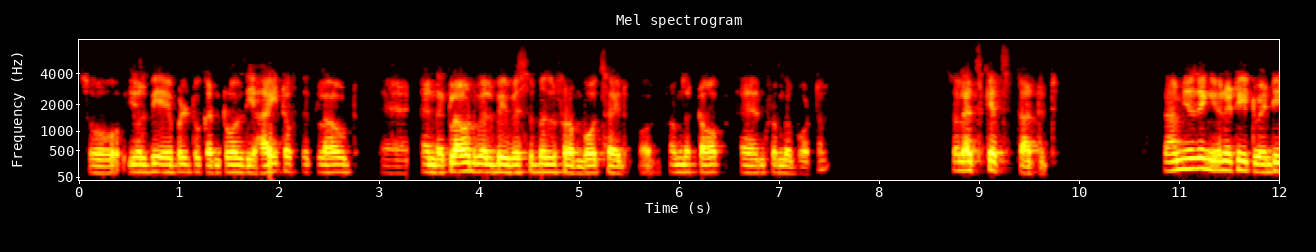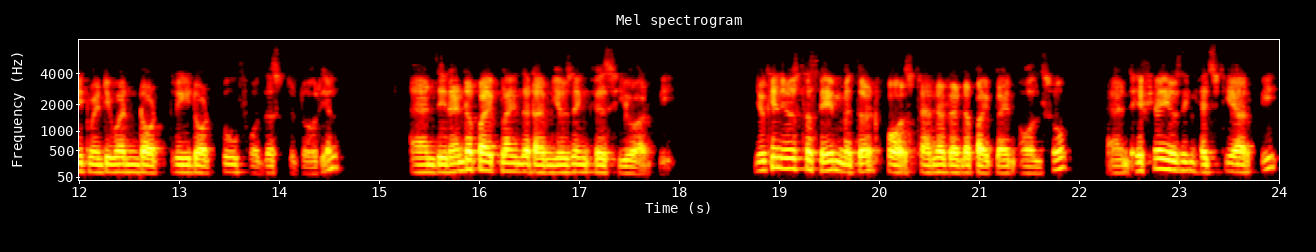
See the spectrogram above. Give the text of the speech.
So you'll be able to control the height of the cloud and, and the cloud will be visible from both sides, from the top and from the bottom. So let's get started. So I'm using Unity 2021.3.2 for this tutorial and the render pipeline that I'm using is URP. You can use the same method for standard render pipeline also and if you're using HDRP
